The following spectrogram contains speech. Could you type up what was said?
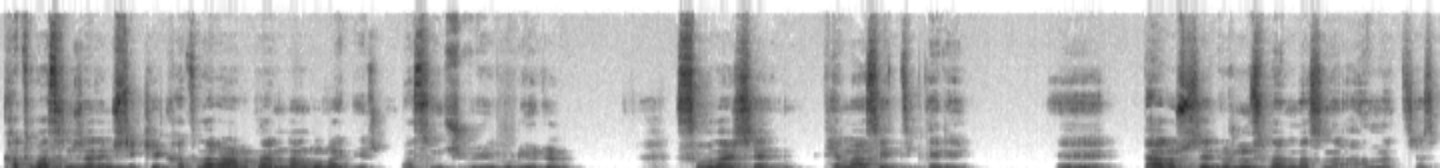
Katı basıncıda demiştik ki katılar ağırlıklarından dolayı bir basınç uyguluyordu. Sıvılar ise temas ettikleri e, daha doğrusu size durgun sıvıların basını anlatacağız.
